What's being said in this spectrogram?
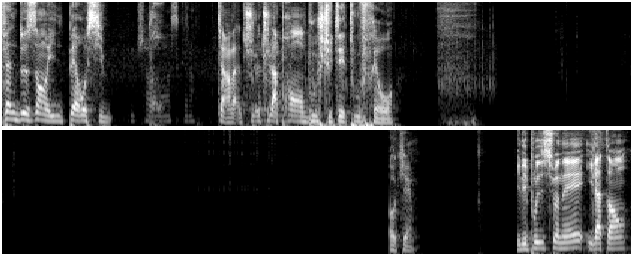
22 ans et une paire aussi... Tiens, là, tu, la prends en bouche, tu t'étouffes, frérot. Ok. Il est positionné, il attend.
